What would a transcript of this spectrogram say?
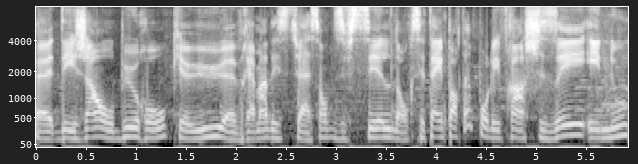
euh, des gens au bureau qui ont eu euh, vraiment des situations difficiles. Donc, c'est important pour les franchisés et nous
